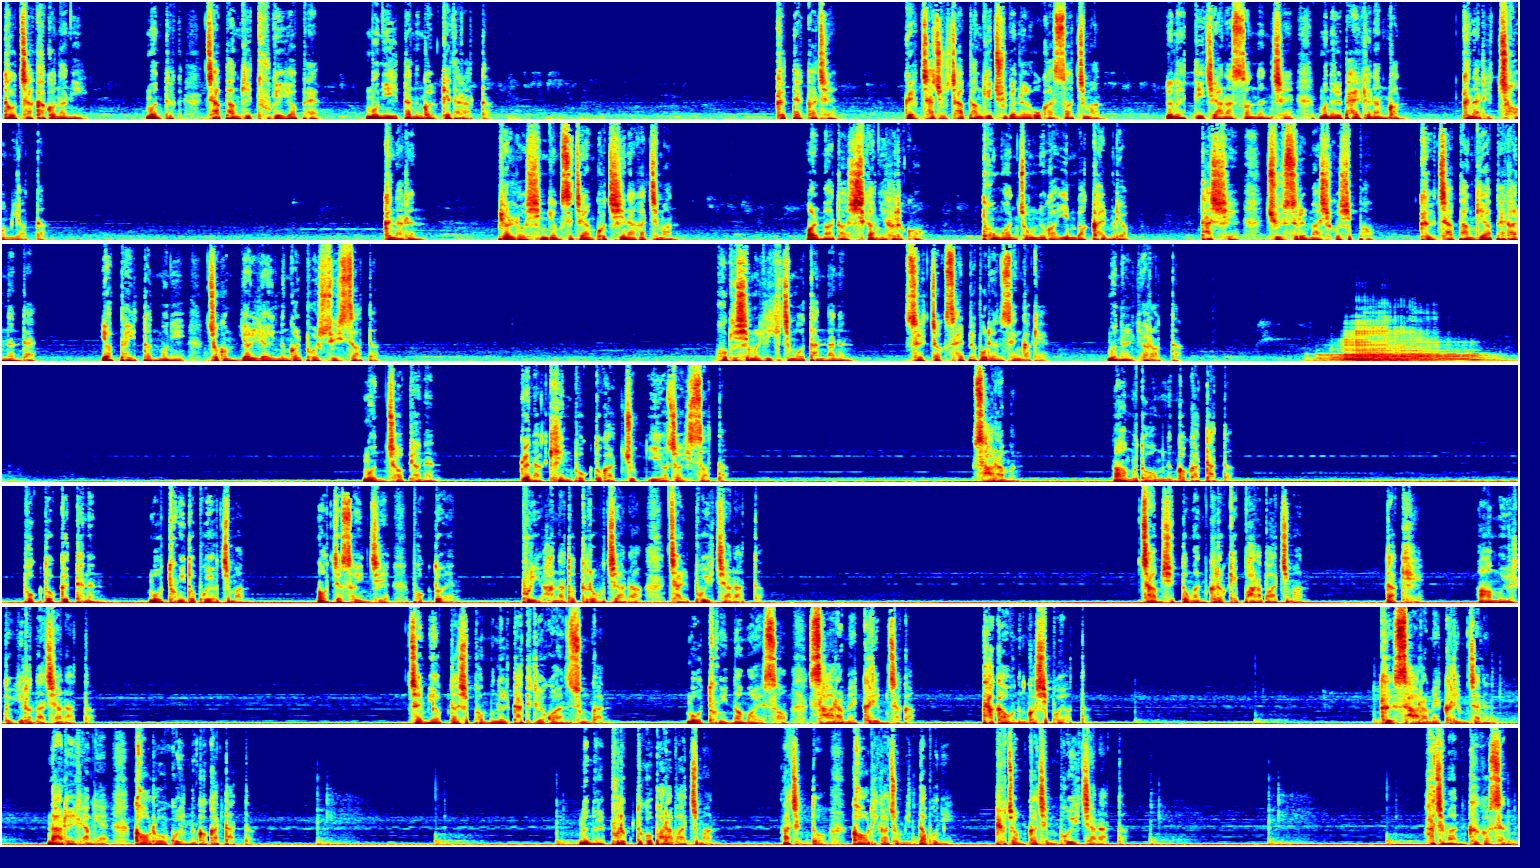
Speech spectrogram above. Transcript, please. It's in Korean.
도착하고 나니 문득 자판기 두 개 옆에 문이 있다는 걸 깨달았다. 그때까지 꽤 자주 자판기 주변을 오갔었지만 눈에 띄지 않았었는지 문을 발견한 건 그날이 처음이었다. 그날은 별로 신경 쓰지 않고 지나갔지만 얼마 더 시간이 흐르고 종료가 임박할 무렵 다시 주스를 마시고 싶어 그 자판기 앞에 갔는데 옆에 있던 문이 조금 열려 있는 걸 볼 수 있었다. 호기심을 이기지 못한 나는 슬쩍 살펴보려는 생각에 문을 열었다. 문 저편엔 꽤나 긴 복도가 쭉 이어져 있었다. 사람은 아무도 없는 것 같았다. 복도 끝에는 모퉁이도 보였지만 어째서인지 복도엔 불이 하나도 들어오지 않아 잘 보이지 않았다. 잠시 동안 그렇게 바라봤지만 딱히 아무 일도 일어나지 않았다. 재미없다 싶어 문을 닫으려고 한 순간 모퉁이 너머에서 사람의 그림자가 것이 보였다. 그 사람의 그림자는 나를 향해 걸어오고 있는 것 같았다. 눈을 부릅뜨고 바라봤지만 아직도 거리가 좀 있다 보니 표정까진 보이지 않았다. 하지만 그것은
